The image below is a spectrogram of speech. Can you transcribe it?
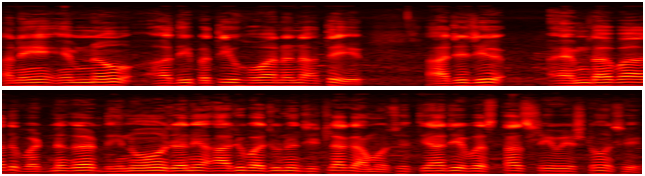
અને એમનો અધિપતિ હોવાના નાતે આજે જે અમદાવાદ વડનગર, ધીનોજ અને આજુબાજુના જેટલા ગામો છે, ત્યાં જે વસતા શ્રી વૈષ્ણવ છે,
